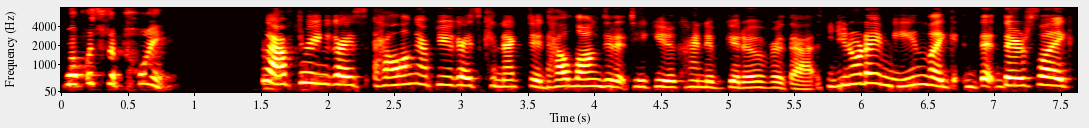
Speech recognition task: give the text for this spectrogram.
What was the point? After you guys how long after you guys connected how long did it take you to kind of get over that you know what i mean like th- there's like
